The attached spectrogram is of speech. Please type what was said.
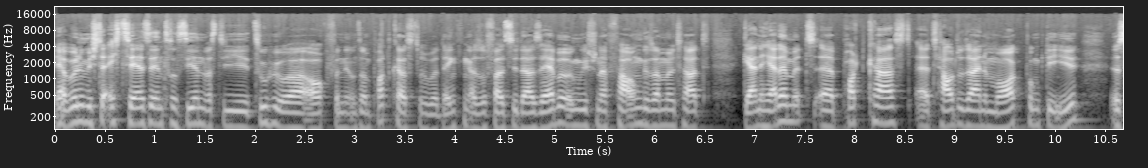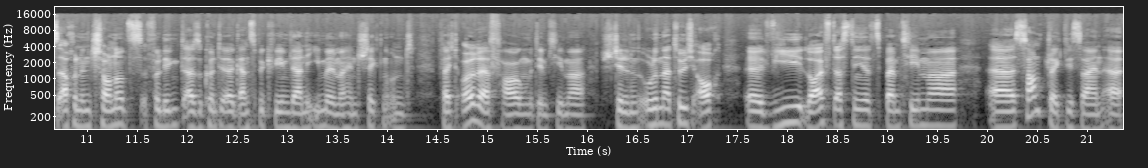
Ja, würde mich da echt sehr, sehr interessieren, was die Zuhörer auch von unserem Podcast darüber denken. Also, falls ihr da selber irgendwie schon Erfahrung gesammelt habt, gerne her damit. Äh, podcast at ist auch in den Shownotes verlinkt, also könnt ihr ganz bequem da eine E-Mail mal hinschicken und vielleicht eure Erfahrungen mit dem Thema stellen. Oder natürlich auch, äh, wie läuft das denn jetzt beim Thema äh, Soundtrack-Design. Äh,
